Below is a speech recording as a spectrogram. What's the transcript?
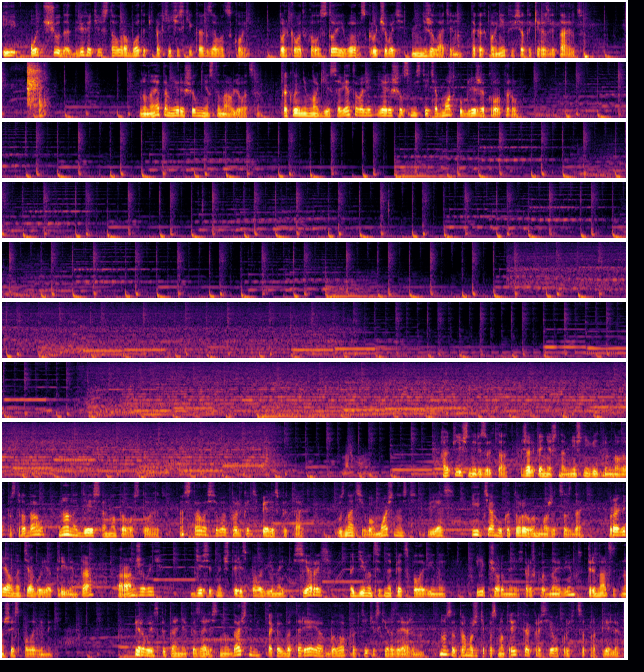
И, о чудо, двигатель стал работать практически как заводской. Только вот в холостой его раскручивать нежелательно, так как магниты все-таки разлетаются. Но на этом я решил не останавливаться. Как вы мне многие советовали, я решил сместить обмотку ближе к ротору, Отличный результат. Жаль, конечно, внешний вид немного пострадал, но надеюсь оно того стоит. Осталось его только теперь испытать. Узнать его мощность, вес и тягу, которую он может создать. Проверял на тягу я три винта. Оранжевый 10 на 4,5, серый 11 на 5,5 и черный раскладной винт 13 на 6,5. Первые испытания оказались неудачными, так как батарея была практически разряжена. Но зато можете посмотреть, как красиво крутится пропеллер.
